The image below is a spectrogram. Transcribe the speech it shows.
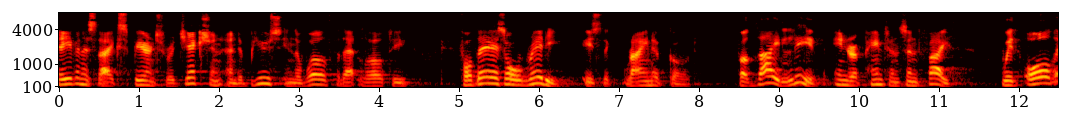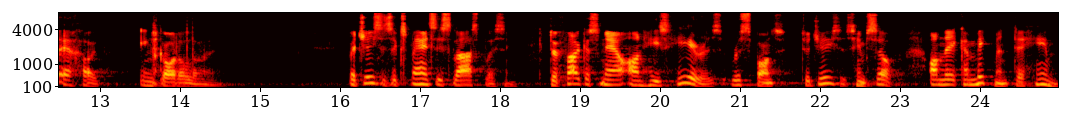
even as they experience rejection and abuse in the world for that loyalty, for theirs already is the reign of God. For they live in repentance and faith with all their hope in God alone. But Jesus expands this last blessing to focus now on his hearers' response to Jesus himself, on their commitment to him.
